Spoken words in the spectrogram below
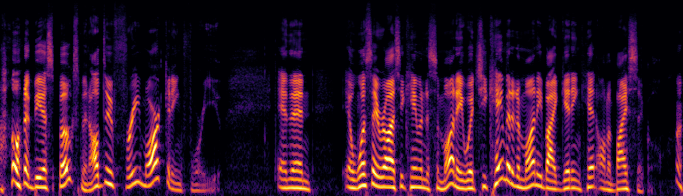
I want to be a spokesman. I'll do free marketing for you. And then and once they realized he came into some money, which he came into money by getting hit on a bicycle,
